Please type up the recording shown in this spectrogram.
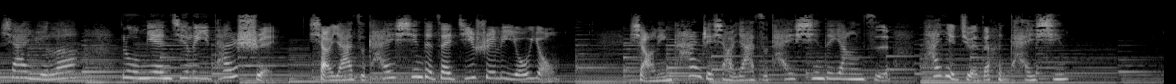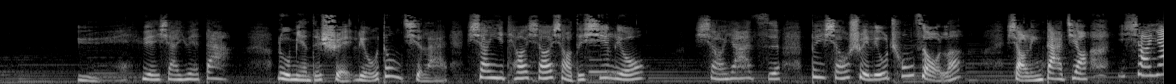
下雨了，路面积了一滩水。小鸭子开心的在积水里游泳，小林看着小鸭子开心的样子，他也觉得很开心。雨越下越大，路面的水流动起来，像一条小小的溪流。小鸭子被小水流冲走了，小林大叫：“小鸭，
